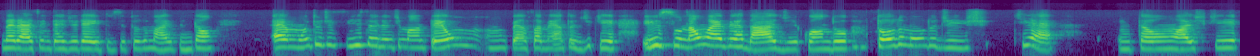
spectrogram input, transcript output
merecem ter direitos e tudo mais. Então, é muito difícil a gente manter um, um pensamento de que isso não é verdade quando todo mundo diz que é. Então, acho que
